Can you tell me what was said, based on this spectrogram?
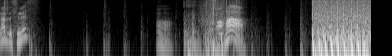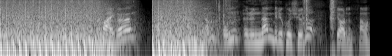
Neredesiniz? Aa. Aha. Baygın. Yalnız onun önünden biri koşuyordu. Gördüm tamam.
